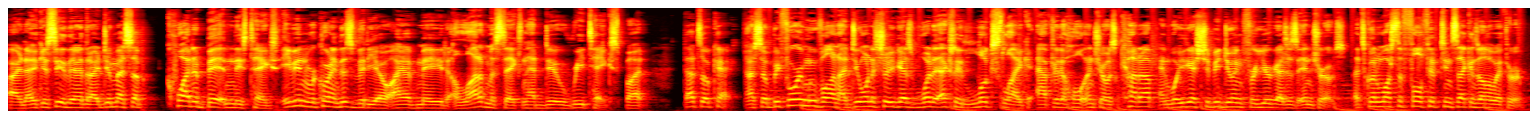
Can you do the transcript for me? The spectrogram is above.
All right, now you can see there that I do mess up quite a bit in these takes. Even recording this video, I have made a lot of mistakes and had to do retakes, but that's okay. Uh, so before we move on, I do want to show you guys what it actually looks like after the whole intro is cut up and what you guys should be doing for your guys' intros. Let's go and watch the full 15 seconds all the way through.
